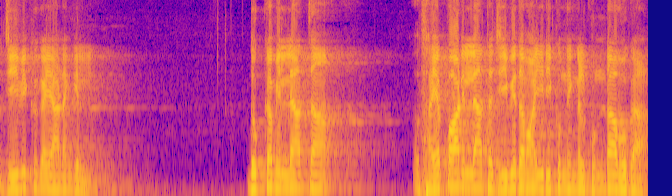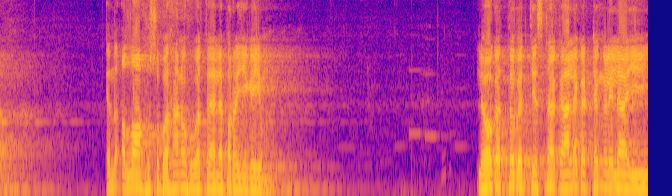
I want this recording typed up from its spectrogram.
ജീവിക്കുകയാണെങ്കിൽ ദുഃഖമില്ലാത്ത ഭയപ്പാടില്ലാത്ത ജീവിതമായിരിക്കും നിങ്ങൾക്കുണ്ടാവുക എന്ന് അള്ളാഹു സുബാനുഹുവത്തേല പറയുകയും ലോകത്ത് വ്യത്യസ്ത കാലഘട്ടങ്ങളിലായി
